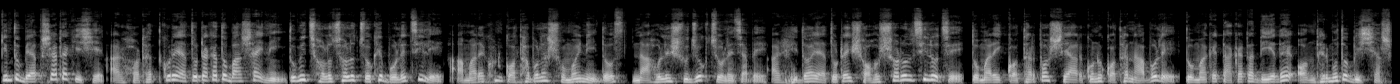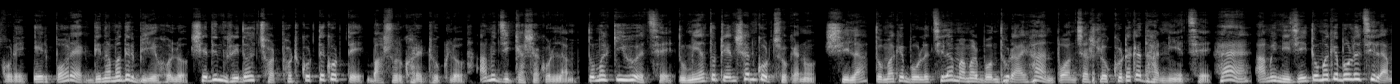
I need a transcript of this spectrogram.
কিন্তু ব্যবসাটা কিসের? আর হঠাৎ করে এত টাকা তো বাসায় নেই। তুমি ছলো ছলো চোখে বলেছিলে, আমার এখন কথা বলার সময় নেই দোস্ত, না হলে সুযোগ চলে যাবে। আর হৃদয় এতটাই সহজ সরল ছিল যে, তোমার এই কথার পর সে আর কোনো কথা না বলে তোমাকে টাকাটা দিয়ে দেয় অন্ধের মতো বিশ্বাস করে। এরপর একদিন আমাদের বিয়ে হলো। সেদিন হৃদয় ছটফট করতে করতে বাসর ঘরে ঢুকলো। আমি জিজ্ঞাসা করলাম, তোমার কি হয়েছে? তুমি এত টেনশন করছ কেন? শিলা, তোমাকে বলেছিলাম আমার বন্ধু রায়হান পঞ্চাশ লক্ষ টাকা ধার নিয়েছে। হ্যাঁ আমি নিজেই তোমাকে বলেছিলাম।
